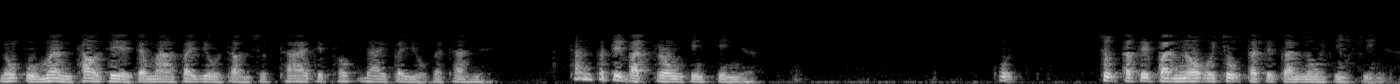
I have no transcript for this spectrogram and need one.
หลวงปู่มั่นเท่าที่จะมาไปอยู่ตอนสุดท้ายที่พบได้ไปอยู่กับท่านท่านปฏิบัติตรงจริงๆนะสุปฏิปันโนอุชุปฏิปันโนจริงๆ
